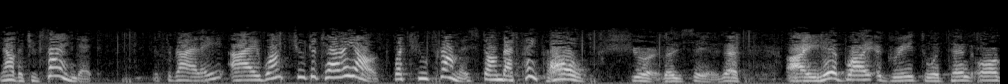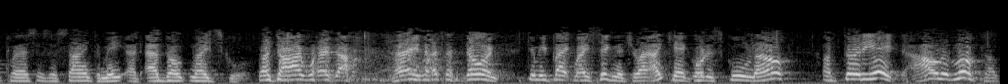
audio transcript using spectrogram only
now that you've signed it. Mr. Riley, I want you to carry out what you promised on that paper. Oh, sure. Let's see it. That I hereby agree to attend all classes assigned to me at adult night school. Right, I, wait, I, hey, nothing doing. Give me back my signature. I, I can't go to school now. I'm 38. How'll it look? I'll,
